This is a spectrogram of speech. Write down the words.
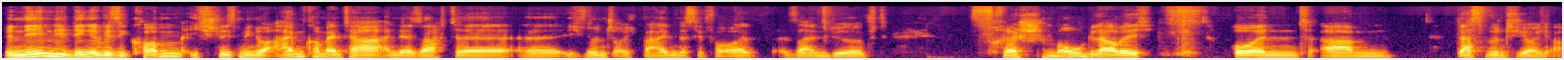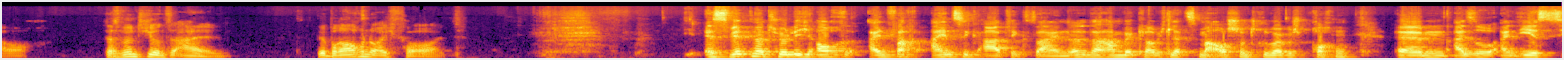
Wir nehmen die Dinge, wie sie kommen. Ich schließe mich nur einem Kommentar an, der sagte, äh, ich wünsche euch beiden, dass ihr vor Ort sein dürft. Fresh Mo, glaube ich. Und ähm, das wünsche ich euch auch. Das wünsche ich uns allen. Wir brauchen euch vor Ort es wird natürlich auch einfach einzigartig sein. Ne? Da haben wir, glaube ich, letztes Mal auch schon drüber gesprochen. Ähm, also ein ESC,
